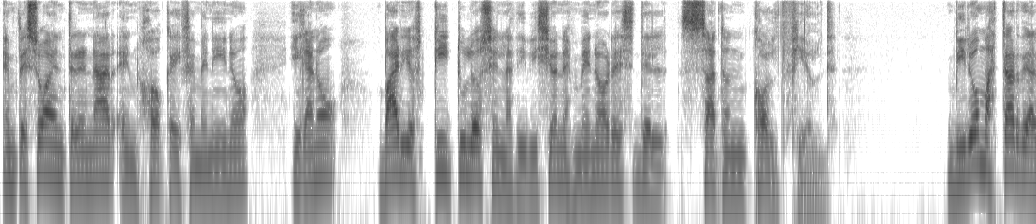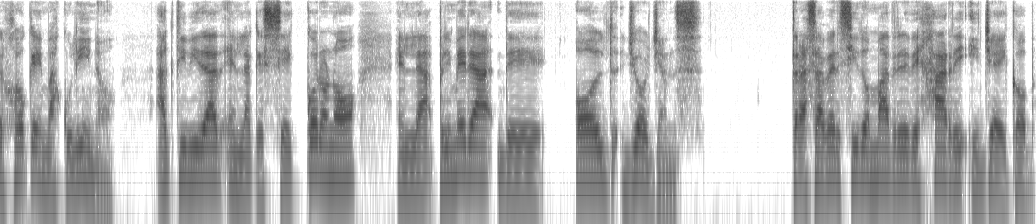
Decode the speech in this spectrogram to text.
Empezó a entrenar en hockey femenino y ganó varios títulos en las divisiones menores del Sutton Coldfield. Viró más tarde al hockey masculino, actividad en la que se coronó en la primera de Old Georgians, tras haber sido madre de Harry y Jacob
